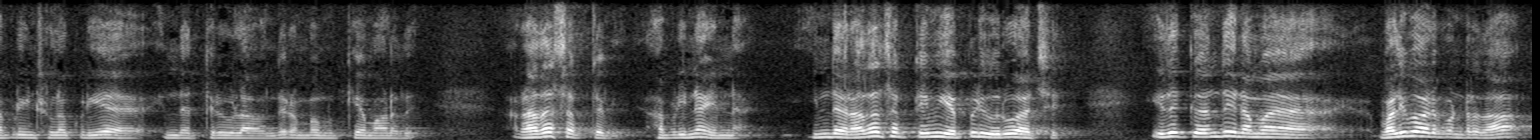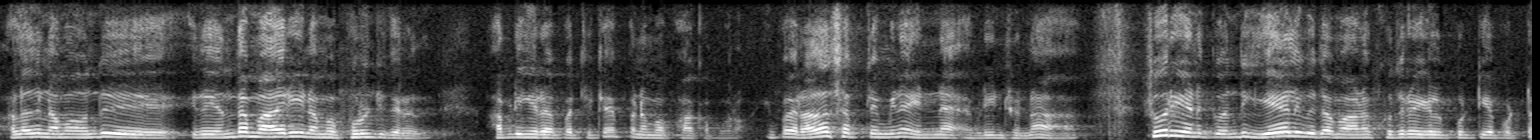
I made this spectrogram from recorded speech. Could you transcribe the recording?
அப்படின்னு சொல்லக்கூடிய இந்த திருவிழா வந்து ரொம்ப முக்கியமானது. ரத சப்தமி அப்படின்னா என்ன? இந்த ரத சப்தமி எப்படி உருவாச்சு? இதுக்கு வந்து நம்ம வழிபாடு பண்ணுறதா அல்லது நம்ம வந்து இதை எந்த மாதிரி நம்ம புரிஞ்சுக்கிறது? அப்படிங்கிறத பற்றிட்டு இப்போ நம்ம பார்க்க போகிறோம் இப்போ ரத சப்தமினா என்ன அப்படின்னு சொன்னால் சூரியனுக்கு வந்து ஏழு விதமான குதிரைகள் பூட்டியப்பட்ட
